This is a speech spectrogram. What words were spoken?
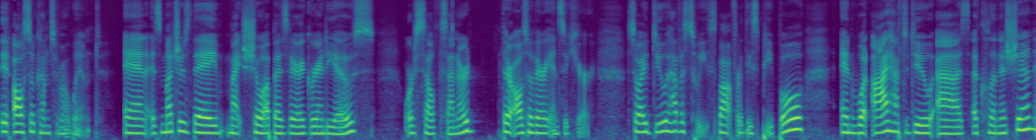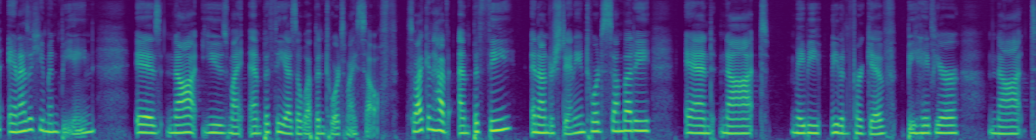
it also comes from a wound and as much as they might show up as very grandiose or self centered, they're also very insecure. So I do have a sweet spot for these people. And what I have to do as a clinician and as a human being is not use my empathy as a weapon towards myself. So I can have empathy and understanding towards somebody and not maybe even forgive behavior, not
